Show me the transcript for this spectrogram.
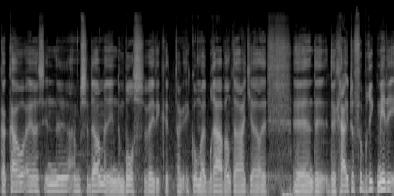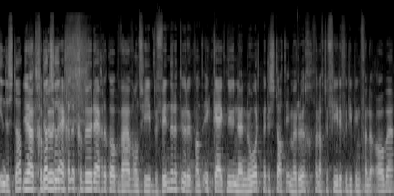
cacao ergens in Amsterdam. En in Den Bosch, weet ik het. Ik kom uit Brabant, daar had je de, de Gruiterfabriek midden in de stad. Ja, het gebeurt, soort... eigenlijk, het gebeurt eigenlijk ook waar we ons hier bevinden natuurlijk. Want ik kijk nu naar Noord met de stad in mijn rug vanaf de vierde verdieping van de OBA.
